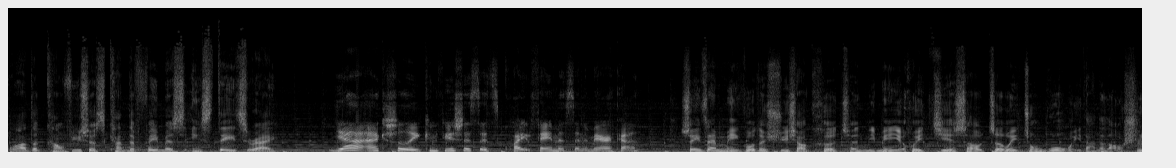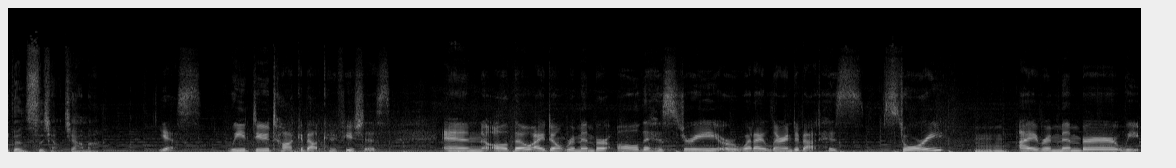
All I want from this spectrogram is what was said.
哇，The Confucius kind of famous in states, right? Yeah, actually, Confucius is quite famous in America. 所以在美国的学校课程里面也会介绍这位中国伟大的老师跟思想家吗？ Yes, we do talk about Confucius. And although I don't remember all the history or what I learned about his story, I remember we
